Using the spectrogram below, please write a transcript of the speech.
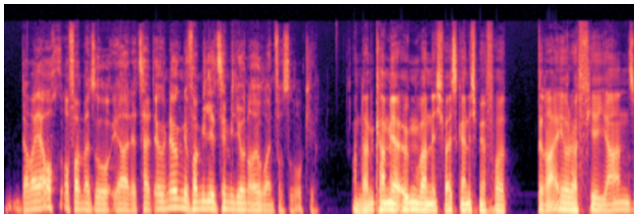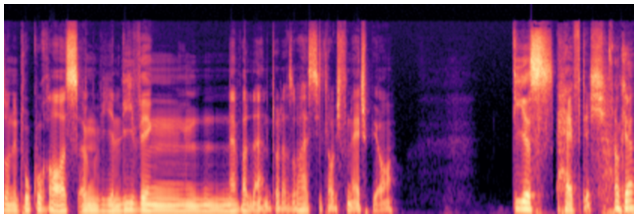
Da war ja auch auf einmal so, ja, der zahlt irgend- irgendeine Familie 10 Millionen Euro einfach so, okay. Und dann kam ja irgendwann, ich weiß gar nicht mehr, vor drei oder vier Jahren so eine Doku raus, irgendwie Leaving Neverland oder so heißt die, glaube ich, von HBO. Die ist heftig. Okay.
